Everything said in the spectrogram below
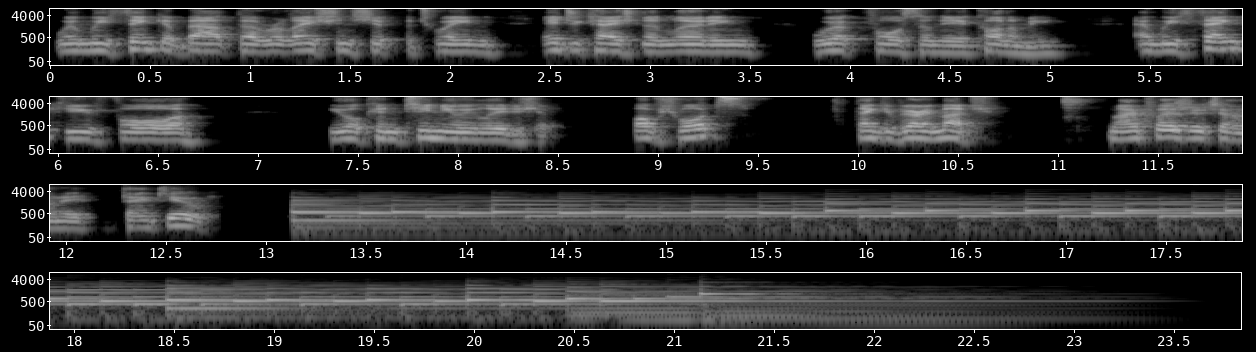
when we think about the relationship between education and learning, workforce, and the economy. And we thank you for your continuing leadership. Bob Schwartz, thank you very much. My pleasure, Tony. Thank you.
